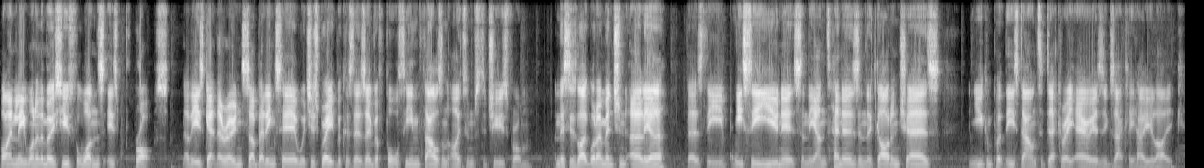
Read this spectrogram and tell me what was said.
Finally, one of the most useful ones is props. Now these get their own subheadings here, which is great because there's over 14,000 items to choose from. And this is like what I mentioned earlier. There's the AC units and the antennas and the garden chairs. And you can put these down to decorate areas exactly how you like.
